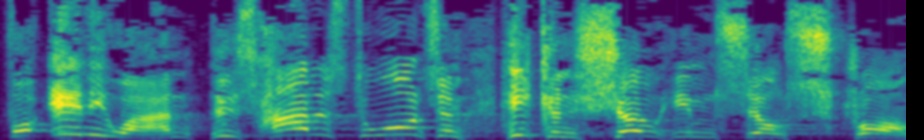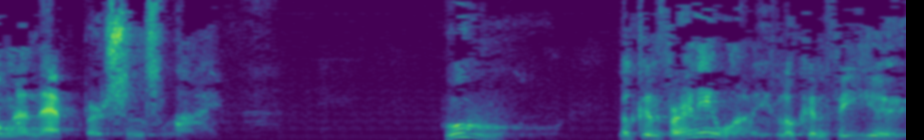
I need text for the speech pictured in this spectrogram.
for anyone whose heart is towards him. He can show himself strong in that person's life. Ooh, looking for anyone. He's looking for you.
